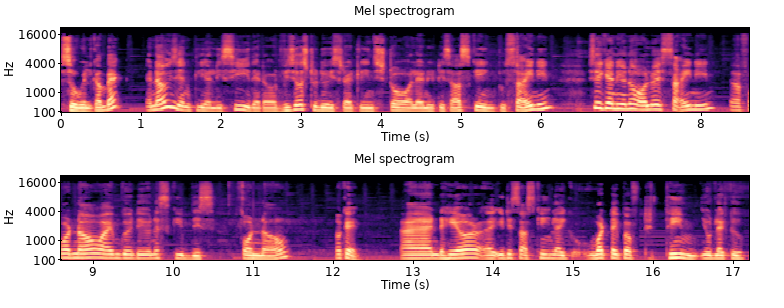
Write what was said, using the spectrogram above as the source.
So we'll come back. And now you can clearly see that our visual studio is rightly installed and it is asking to sign in so you can you know always sign in. Uh, for now i'm going to you know skip this for now. Okay. And here uh, it is asking like what type of theme you would like to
